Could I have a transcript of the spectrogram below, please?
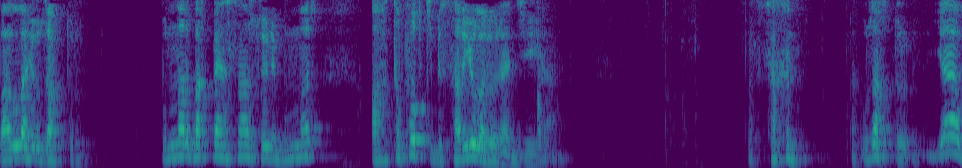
Vallahi uzak durun. Bunlar bak ben sana söyleyeyim. Bunlar ahtapot gibi sarıyorlar öğrenciyi yani. Bak sakın. Bak uzak durun. Ya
